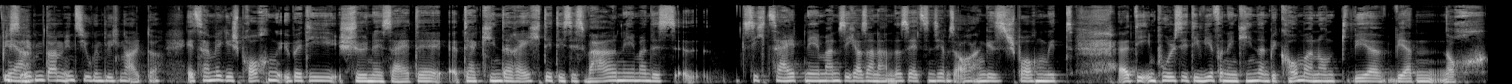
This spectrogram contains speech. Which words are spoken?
bis ja. eben dann ins jugendlichen Alter. Jetzt haben wir gesprochen über die schöne Seite der Kinderrechte, dieses Wahrnehmen, des äh, sich Zeit nehmen, sich auseinandersetzen. Sie haben es auch angesprochen mit äh, die Impulse, die wir von den Kindern bekommen und wir werden noch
